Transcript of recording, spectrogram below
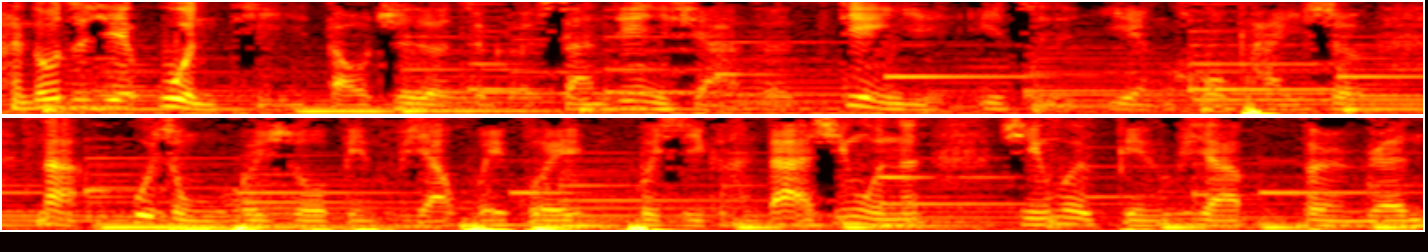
很多这些问题导致了这个闪电侠的电影一直延后拍摄。那为什么我会说蝙蝠侠回归会是一个很大的新闻呢？是因为蝙蝠侠本人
